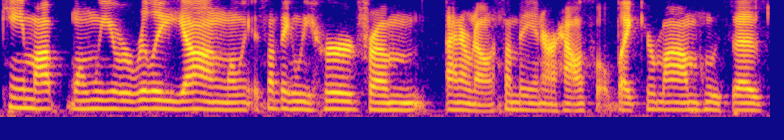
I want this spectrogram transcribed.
came up when we were really young, when we something we heard from I don't know somebody in our household, like your mom who says,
